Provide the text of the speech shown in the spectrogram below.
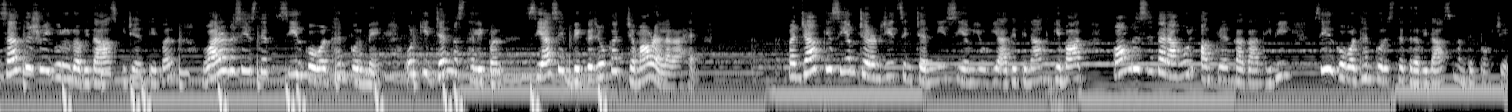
संत श्री गुरु रविदास की जयंती पर वाराणसी स्थित सीर गोवर्धनपुर में उनकी जन्मस्थली पर सियासी दिग्गजों का जमावड़ा लगा है। पंजाब के सीएम चरणजीत सिंह, चन्नी सीएम योगी आदित्यनाथ के बाद कांग्रेस नेता राहुल और प्रियंका गांधी भी सीर गोवर्धनपुर स्थित रविदास मंदिर पहुँचे।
